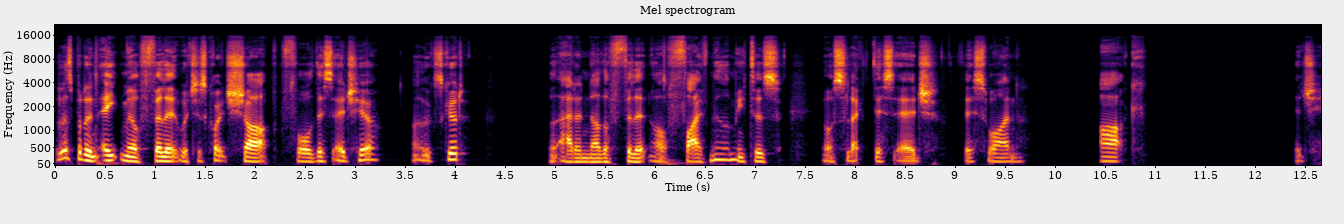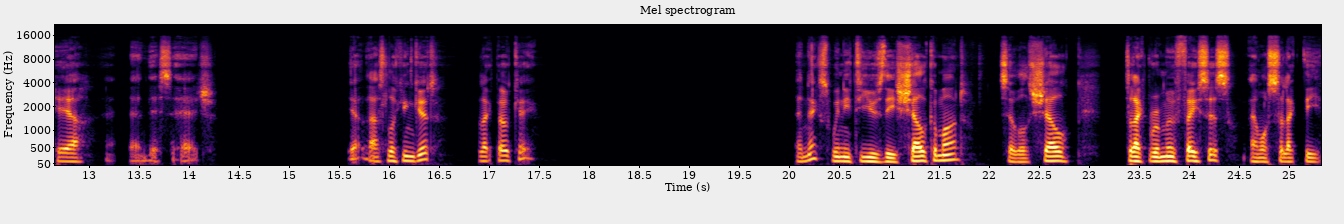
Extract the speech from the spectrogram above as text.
So let's put an 8 mil fillet, which is quite sharp for this edge here. That looks good. We'll add another fillet of 5 millimeters. We'll select this edge, this one, arc, edge here, and then this edge. Yeah, that's looking good. Select OK. And next we need to use the shell command. So we'll shell, select remove faces, and we'll select the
